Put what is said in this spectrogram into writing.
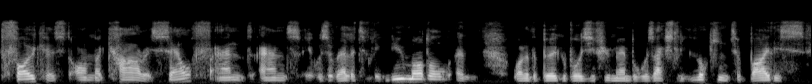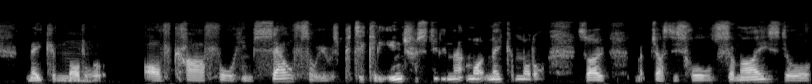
focused on the car itself and and it was a relatively new model and one of the burger boys if you remember was actually looking to buy this make and mm. model of car for himself, so he was particularly interested in that make and model. So Justice Hall surmised or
